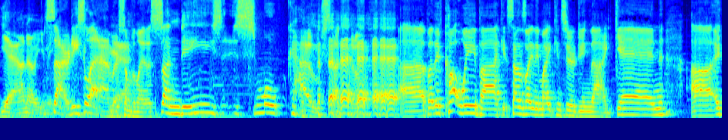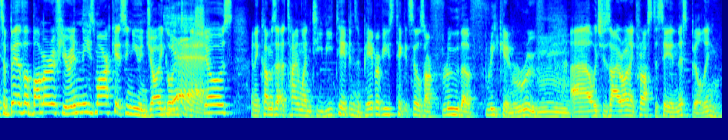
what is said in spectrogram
Yeah, I know what you mean. Saturday Slam or Yeah. something like that. Sundays Smokehouse. I don't know. uh, but they've cut way back. It sounds like they might consider doing that again. Uh, it's a bit of a bummer if you're in these markets and you enjoy going to the shows, and it comes at a time when TV tapings and pay per views ticket sales are through the freaking roof, Mm. uh, which is ironic for us to say in this building.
